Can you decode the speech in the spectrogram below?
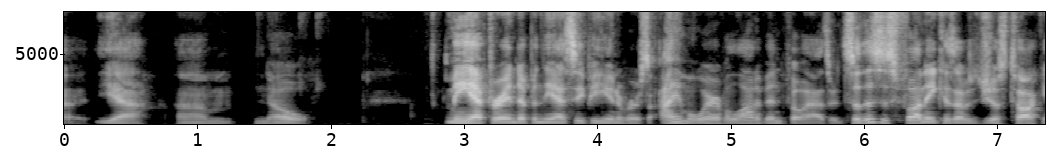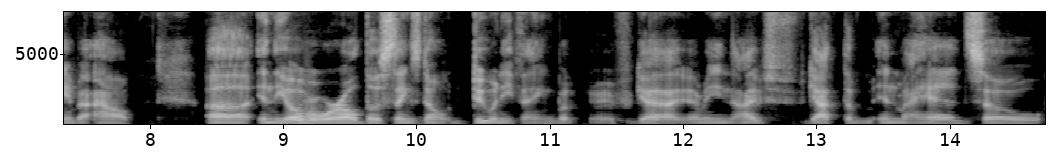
Uh, yeah. Um, no. Me after I end up in the SCP universe, I am aware of a lot of info hazards. So this is funny because I was just talking about how uh, in the overworld those things don't do anything. But if yeah, I mean, I've got them in my head, so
